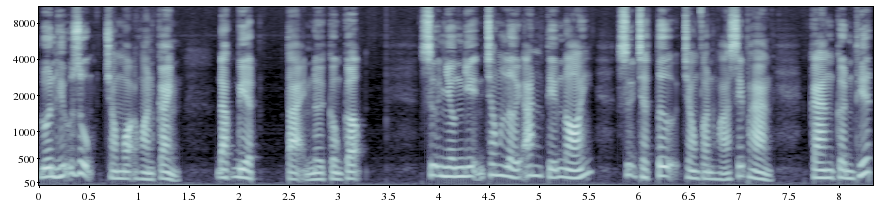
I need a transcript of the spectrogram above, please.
luôn hữu dụng trong mọi hoàn cảnh, đặc biệt tại nơi công cộng. Sự nhường nhịn trong lời ăn tiếng nói, sự trật tự trong văn hóa xếp hàng càng cần thiết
